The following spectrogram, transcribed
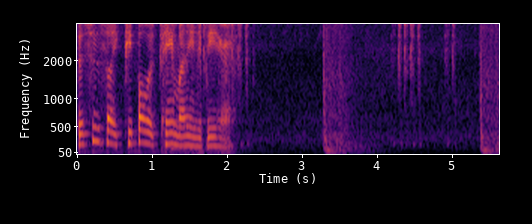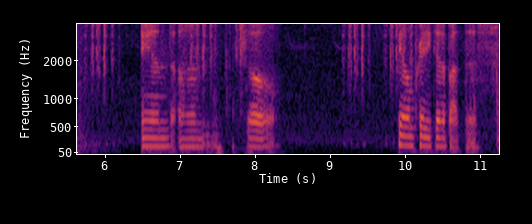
This is like people would pay money to be here. And, um, so... Feeling pretty good about this.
